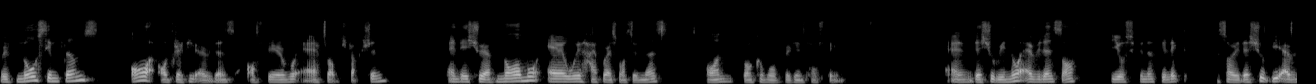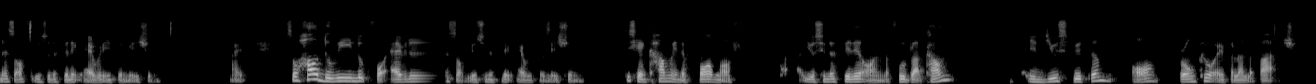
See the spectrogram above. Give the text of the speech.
with no symptoms or objective evidence of variable airflow obstruction, and they should have normal airway hyperresponsiveness on bronchoprovocation testing. And there should be no evidence of eosinophilic, sorry, there should be evidence of eosinophilic airway inflammation. Right? So how do we look for evidence of eosinophilic airway inflammation? This can come in the form of uh, eosinophilia on the full blood count, induced sputum, or bronchoalveolar lavage.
